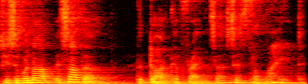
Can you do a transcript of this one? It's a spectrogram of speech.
She said, We're not, it's not the, the dark that frightens us, it's the light.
